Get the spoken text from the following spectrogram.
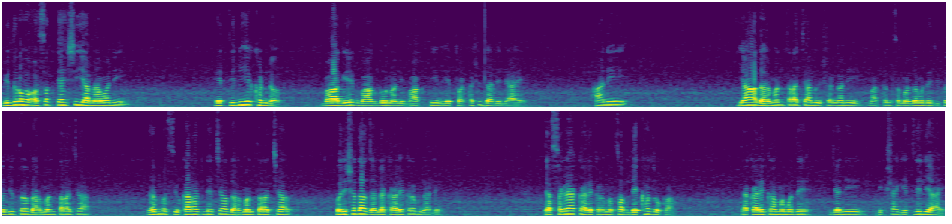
विद्रोह असत्याशी या नावाने हे तिन्ही खंड भाग एक भाग दोन आणि भाग तीन हे प्रकाशित झालेले आहे. आणि या धर्मांतराच्या अनुषंगाने मातंग समाजामध्ये जिथं जिथं धर्मांतराच्या धर्म स्वीकारातल्याच्या धर्मांतराच्या परिषदा झाल्या कार्यक्रम झाले त्या सगळ्या कार्यक्रमाचा लेखाजोखा त्या कार्यक्रमामध्ये ज्यांनी दीक्षा घेतलेली आहे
